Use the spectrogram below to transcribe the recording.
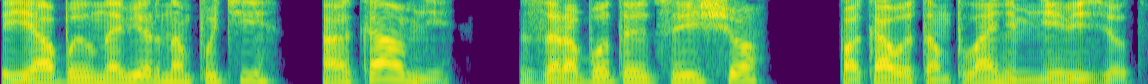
Я был на верном пути, а камни заработаются еще, пока в этом плане мне везет.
